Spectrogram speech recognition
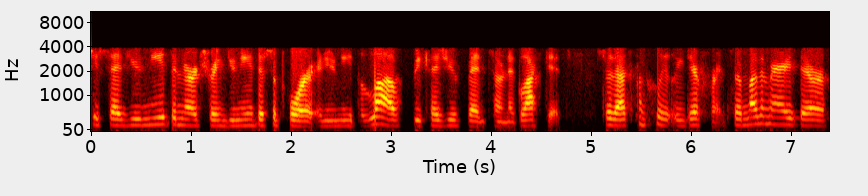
she said you need the nurturing, you need the support, and you need the love because you've been so neglected. So that's completely different. So Mother Mary's there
